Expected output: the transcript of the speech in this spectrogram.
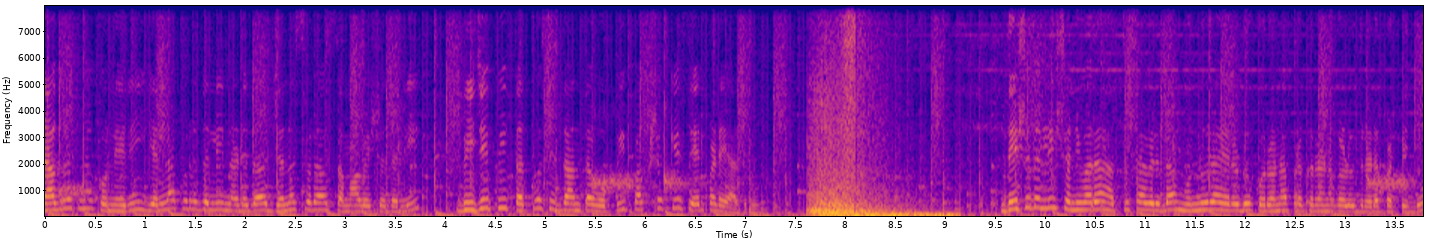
ನಾಗರತ್ನ ಕೊನೇರಿ ಯಲ್ಲಾಪುರದಲ್ಲಿ ನಡೆದ ಜನಸ್ವರ ಸಮಾವೇಶದಲ್ಲಿ ಬಿಜೆಪಿ ತತ್ವ ಸಿದ್ಧಾಂತ ಒಪ್ಪಿ ಪಕ್ಷಕ್ಕೆ ಸೇರ್ಪಡೆಯಾದರು. ದೇಶದಲ್ಲಿ ಶನಿವಾರ ಹತ್ತು ಸಾವಿರದ ಮುನ್ನೂರ ಎರಡು ಕೊರೋನಾ ಪ್ರಕರಣಗಳು ದೃಢಪಟ್ಟಿದ್ದು,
